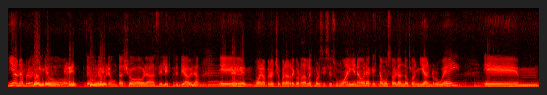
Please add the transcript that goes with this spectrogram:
y Ana, aprovecho que tengo, una pregunta yo ahora, Celeste te habla. Eh, bueno, aprovecho para recordarles por si se sumó alguien ahora que estamos hablando con Ian Rubey, eh,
